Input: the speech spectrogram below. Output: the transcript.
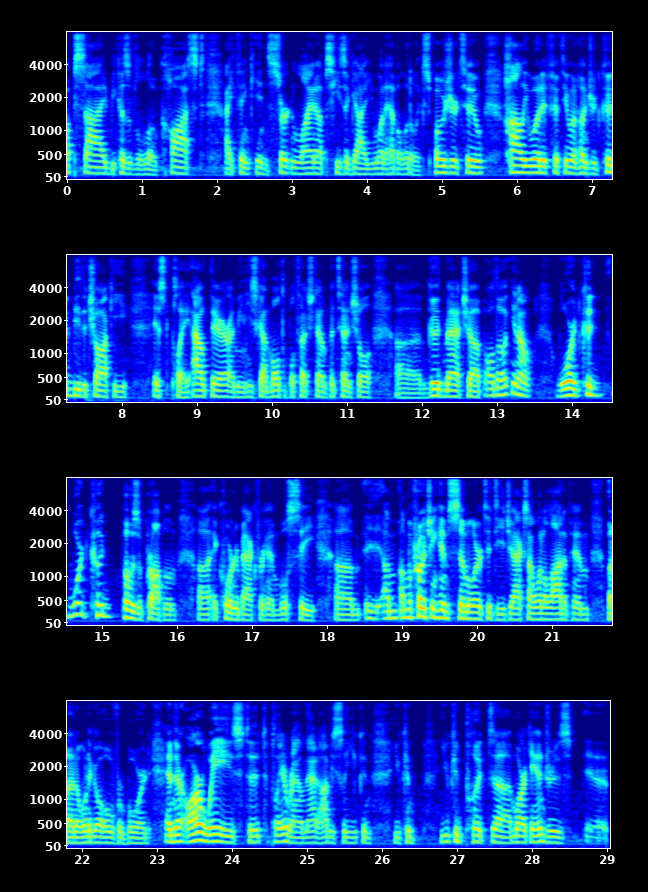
upside, because of the low cost. I think in certain lineups he's a guy you want to have a little exposure to. Hollywood at 5100 could be the chalkiest play out there. I mean he's got multiple touchdown potential, uh, good matchup. Although you know Ward could Ward could pose a problem uh, at cornerback for him. We'll see. Um, I'm, I'm approaching him similar to Djax. I want a lot of him, but I don't want to go overboard. And there are ways to, to play around that. Obviously, you can you can you could put uh, Mark Andrews uh,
